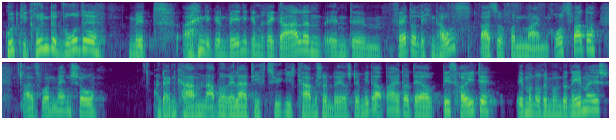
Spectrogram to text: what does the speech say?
Gut gegründet wurde mit einigen wenigen Regalen in dem väterlichen Haus, also von meinem Großvater als One-Man-Show. Und dann kamen aber relativ zügig kam schon der erste Mitarbeiter, der bis heute immer noch im Unternehmen ist.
